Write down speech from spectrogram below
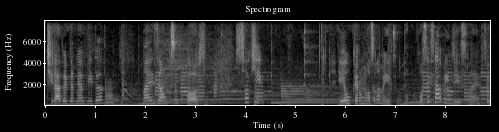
tirado ele da minha vida. Mas é uma pessoa que eu gosto. Só que eu quero um relacionamento. Vocês sabem disso, né? Eu,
